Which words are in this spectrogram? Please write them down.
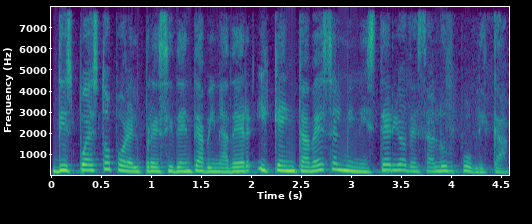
dispuesto por el presidente Abinader y que encabeza el Ministerio de Salud Pública.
